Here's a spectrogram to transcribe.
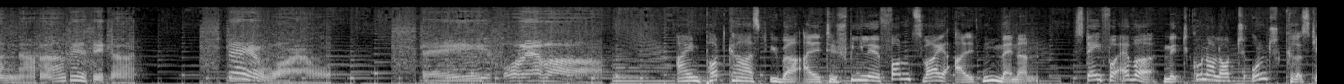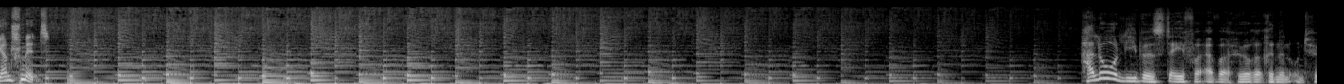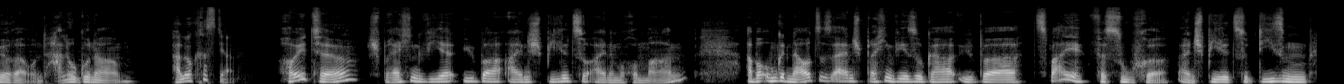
another visitor. Stay a while. Stay forever. Ein Podcast über alte Spiele von zwei alten Männern. Stay Forever mit Gunnar Lott und Christian Schmidt. Hallo, liebe Stay Forever Hörerinnen und Hörer und hallo Gunnar. Hallo Christian. Heute sprechen wir über ein Spiel zu einem Roman. Aber um genau zu sein, sprechen wir sogar über zwei Versuche, ein Spiel zu diesem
